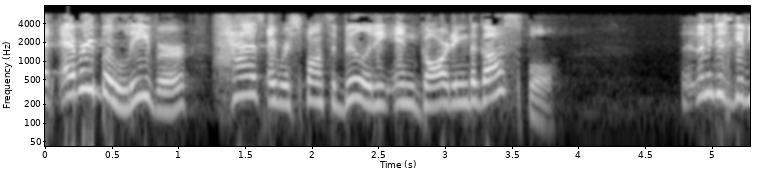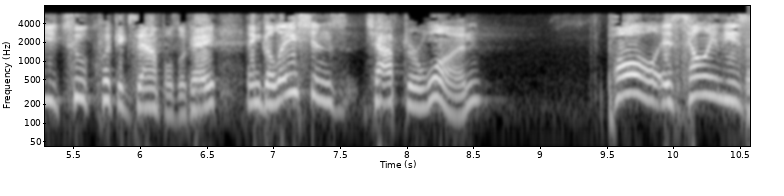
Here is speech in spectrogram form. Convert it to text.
That every believer has a responsibility in guarding the gospel. Let me just give you two quick examples, okay? In Galatians chapter 1, Paul is telling these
